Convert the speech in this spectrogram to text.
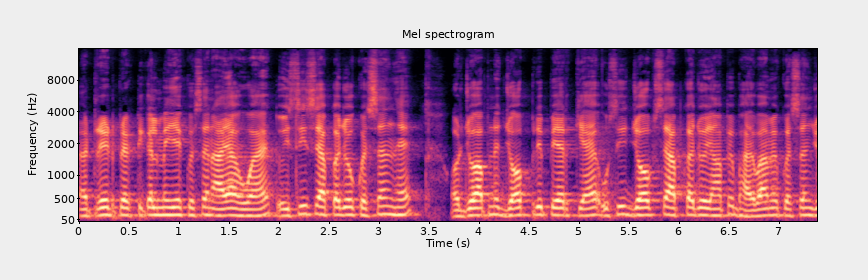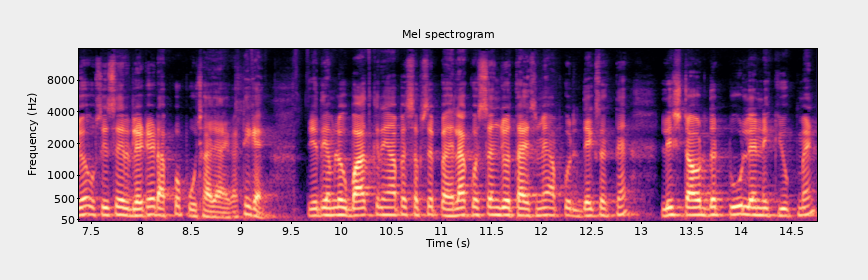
ट्रेड प्रैक्टिकल में ये क्वेश्चन आया हुआ है। तो इसी से आपका जो क्वेश्चन है और जो आपने जॉब प्रिपेयर किया है, उसी जॉब से आपका जो यहाँ पे भाईवा में क्वेश्चन जो है, उसी से रिलेटेड आपको पूछा जाएगा, ठीक है? यदि हम लोग बात करें, यहाँ पे सबसे पहला क्वेश्चन जो था, इसमें आपको देख सकते हैं list out the tool and equipment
